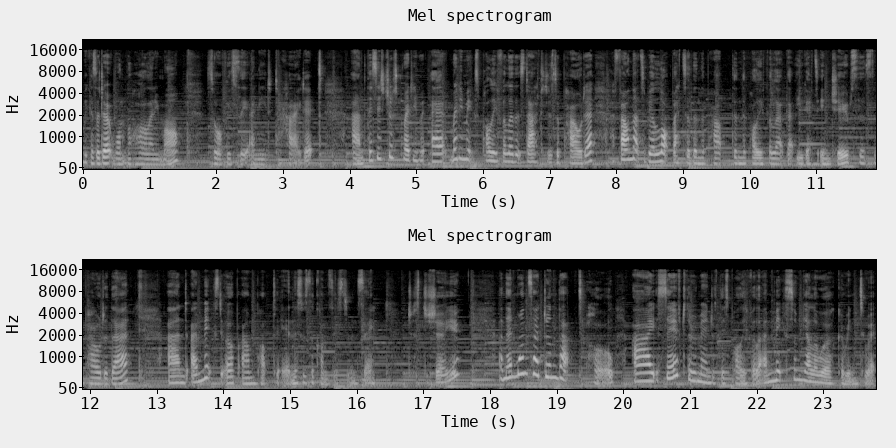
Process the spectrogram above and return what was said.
because I don't want the hole anymore. So obviously I needed to hide it. And this is just ready, uh, ready mixed polyfiller that started as a powder. I found that to be a lot better than the, than the polyfiller that you get in tubes. There's the powder there. And I mixed it up and popped it in. This was the consistency, just to show you. And then once I'd done that hole, I saved the remainder of this polyfiller and mixed some yellow ochre into it.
